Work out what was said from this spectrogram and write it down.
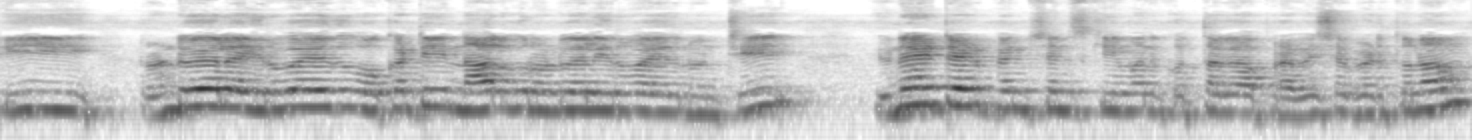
ఈ రెండు వేల ఇరవై ఐదు ఒకటి నాలుగు రెండు వేల ఇరవై ఐదు నుంచి యునైటెడ్ పెన్షన్ స్కీమ్ అని కొత్తగా ప్రవేశపెడుతున్నాం.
